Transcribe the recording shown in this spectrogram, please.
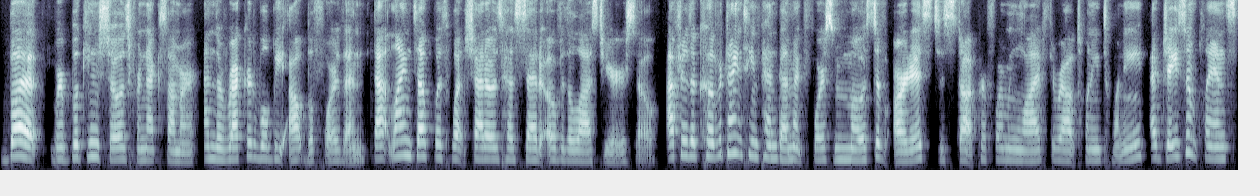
but we're booking shows for next summer and the record will be out before then. That lines up with what Shadows has said over the last year or so. After the COVID 19 pandemic forced most of artists to stop performing live throughout 2020, adjacent plans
